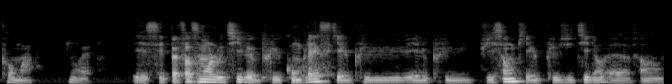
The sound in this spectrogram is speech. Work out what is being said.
pour moi. Ouais. Et c'est pas forcément l'outil le plus complexe qui est le plus et le plus puissant qui est le plus utile. Euh, enfin,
